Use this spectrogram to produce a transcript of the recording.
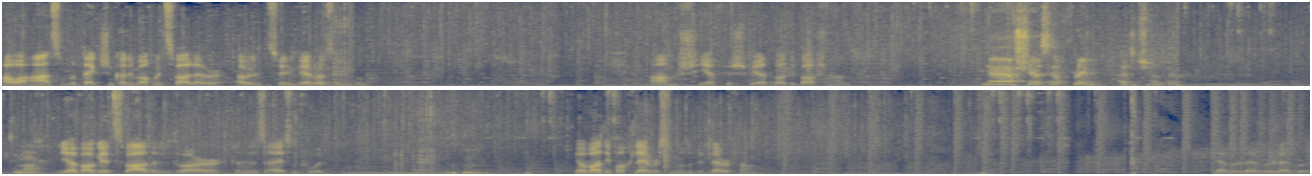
Power 1 und Protection kann ich machen mit 2 Level, aber zu wenig Level aus irgendwo. Am Schärfe Schwert war die Bauschnand. Naja, ist ja Flame, Eisenschwert, ja. Die mag. Ja, ich baue gleich 2, das war dann ist das Eisen fort. Mhm. Ja, warte, ich brauch Levels, ich muss ein bisschen Level fangen. Level, Level, Level.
